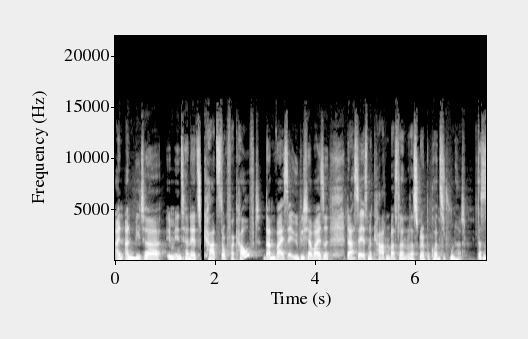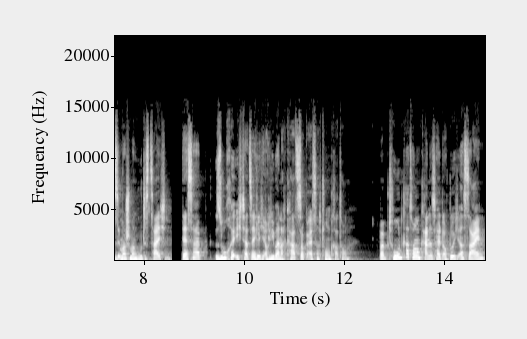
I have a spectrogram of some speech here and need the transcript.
ein Anbieter im Internet Cardstock verkauft, dann weiß er üblicherweise, dass er es mit Kartenbastlern oder Scrapbookern zu tun hat. Das ist immer schon mal ein gutes Zeichen. Deshalb suche ich tatsächlich auch lieber nach Cardstock als nach Tonkarton. Beim Tonkarton kann es halt auch durchaus sein,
